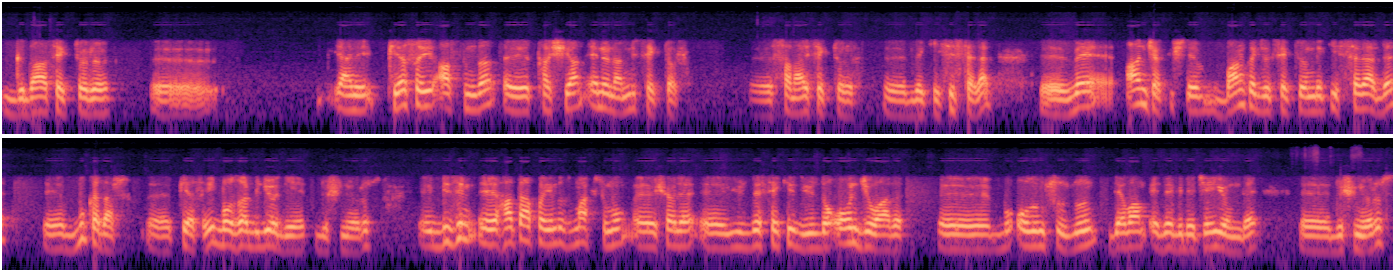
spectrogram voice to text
gıda sektörü. E, yani piyasayı aslında e, taşıyan en önemli sektör. E, sanayi sektöründeki hisseler. E, ve ancak işte bankacılık sektöründeki hisseler de e, bu kadar piyasayı bozabiliyor diye düşünüyoruz. Bizim hata payımız maksimum şöyle e, %8, %10 civarı bu olumsuzluğun devam edebileceği yönde düşünüyoruz.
